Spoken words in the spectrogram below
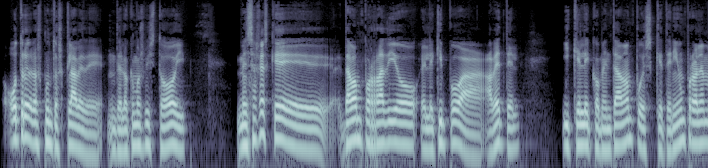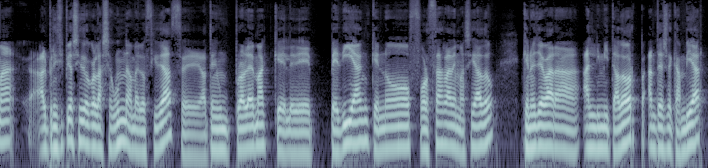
otro de los puntos clave de, de lo que hemos visto hoy. Mensajes que daban por radio el equipo a, a Vettel y que le comentaban pues que tenía un problema, al principio ha sido con la segunda velocidad, eh, ha tenido un problema que le pedían que no forzara demasiado, que no llevara al limitador antes de cambiar.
